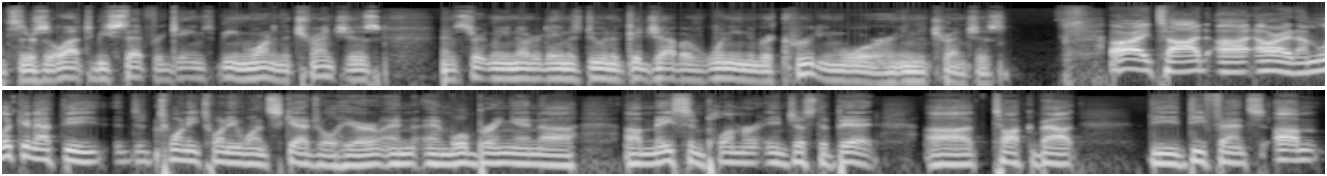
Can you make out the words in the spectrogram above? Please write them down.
there's a lot to be said for games being won in the trenches, and certainly Notre Dame is doing a good job of winning the recruiting war in the trenches. All right, Todd. Uh, all right, I'm looking at the, the 2021 schedule here, and, and we'll bring in uh, uh, Mason Plummer in just a bit. Uh, talk about the defense. Um,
